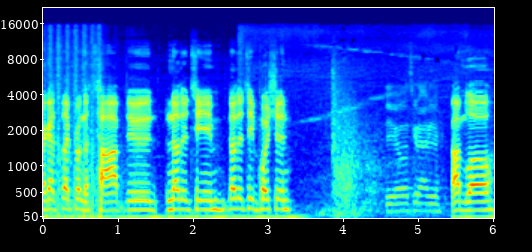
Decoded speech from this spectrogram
I got sniped from the top, dude. Another team. Another team pushing. Yeah, let's get out of here. I'm low.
